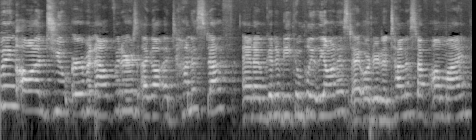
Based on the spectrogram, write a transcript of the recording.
Moving on to Urban Outfitters, I got a ton of stuff, and I'm gonna be completely honest, I ordered a ton of stuff online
